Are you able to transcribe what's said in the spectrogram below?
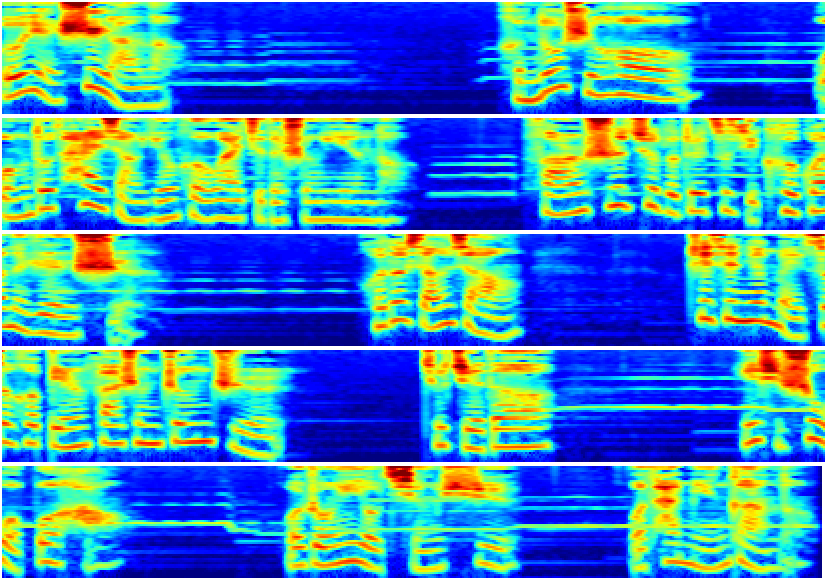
我有点释然了。很多时候，我们都太想迎合外界的声音了，反而失去了对自己客观的认识。回头想想，这些年每次和别人发生争执，就觉得，也许是我不好，我容易有情绪，我太敏感了。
